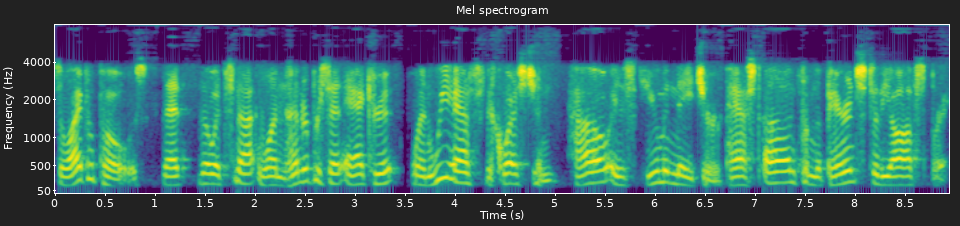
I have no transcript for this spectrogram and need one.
So I propose that though it's not 100% accurate, when we ask the question, how is human nature passed on from the parents to the offspring?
